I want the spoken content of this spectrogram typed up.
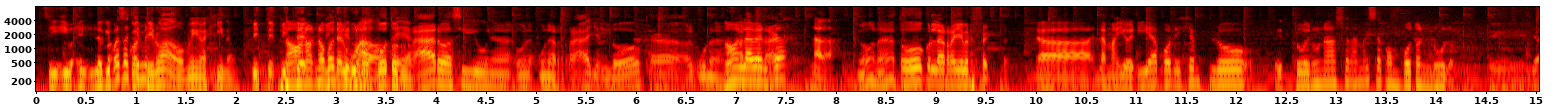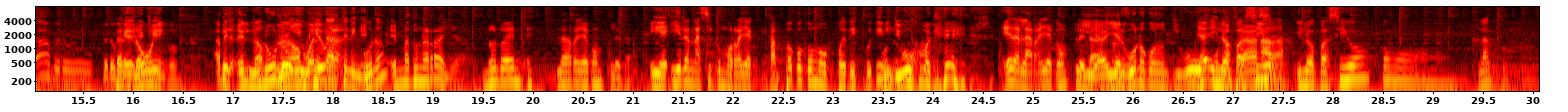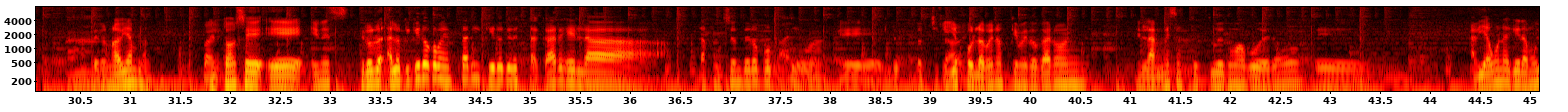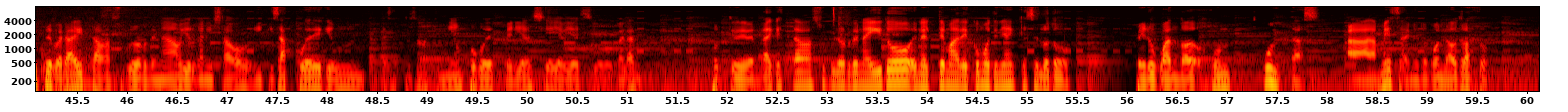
Sí, y, lo que pasa es que me- Continuado, me imagino. ¿Viste, viste, No, no, no viste votos Ah, ya. raros, así, una, una, una raya loca, alguna. no, la verdad, attack? nada. No, nada, todo con la raya perfecta. La, la mayoría, por ejemplo, estuvo en una sola mesa con votos nulos. Eh, Ya, pero. Pero, pero que- lo que- único. Ah, pero el No- nulo no igual es, una- ninguno. es- es más de una raya. Nulo es, es la raya completa. Y, y eran así como raya, tampoco como puedes discutir. Un dibujo. Como que era la raya Y completa. hay entonces, alguno con un dibujo, Ya, y, una los frase. y los vacíos, como. blanco. Pero no habían blanco. Vale. Entonces, eh, en es- pero a lo que quiero comentar y quiero que destacar es la, la función de los vocales. weón. Eh, los, los chiquillos, Clave. por lo menos que me tocaron en las mesas que estuve como apoderado, eh, había una que era muy preparada y estaban súper ordenados y organizados. Y quizás puede que un- esas personas tenían un poco de experiencia y había sido vocal antes. Porque de verdad que estaban súper ordenaditos en el tema de cómo tenían que hacerlo todo. Pero cuando jun- juntas a la mesa, y me tocó en las otras dos,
